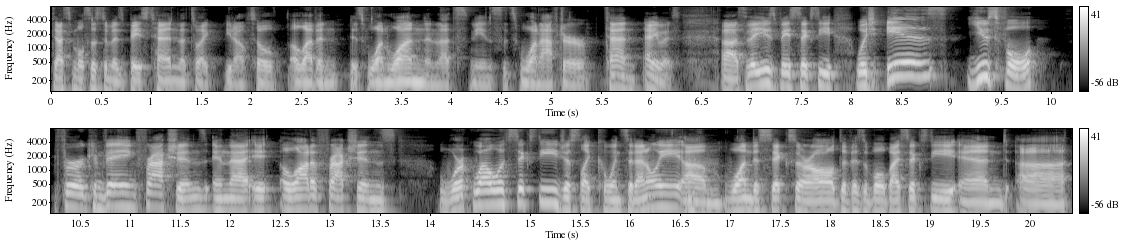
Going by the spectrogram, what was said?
decimal system is base 10 that's like you know so 11 is 1 1 and that means it's 1 after 10 anyways uh, so they use base 60 which is useful for conveying fractions in that it a lot of fractions work well with 60 just like coincidentally. Um, 1 to 6 are all divisible by 60 and uh,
